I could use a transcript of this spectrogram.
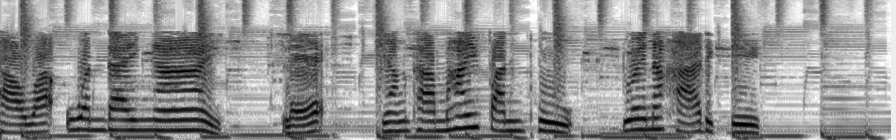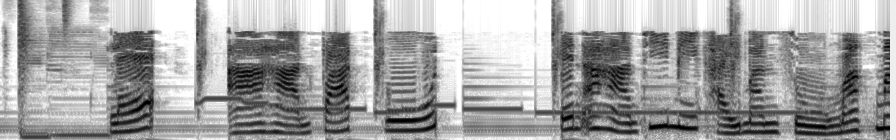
ภาวะอ้วนได้ง่าย และยังทำให้ฟันผุด้วยนะคะเด็กๆ และอาหารฟาสต์ฟู้ดเป็นอาหารที่มีไขมันสูงม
